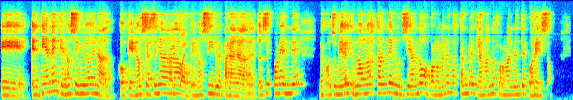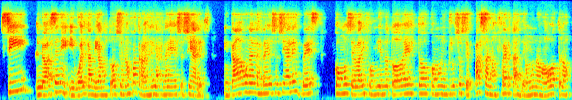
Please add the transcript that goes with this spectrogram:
eh, entienden que no sirvió de nada, o que no se hace nada, o que no sirve para nada. Entonces, por ende, los consumidores no, no están denunciando, o por lo menos no están reclamando formalmente por eso sí lo hacen y, vuelcan, digamos, todo su enojo a través de las redes sociales. En cada una de las redes sociales ves cómo se va difundiendo todo esto, cómo incluso se pasan ofertas de uno a otro,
